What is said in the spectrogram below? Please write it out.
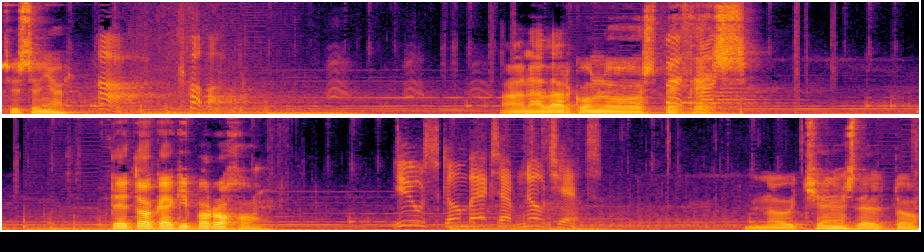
Sí, señor. A nadar con los peces. Te toca, equipo rojo. No chance del todo.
